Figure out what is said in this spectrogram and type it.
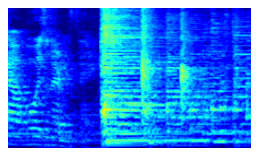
Cowboys and everything.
